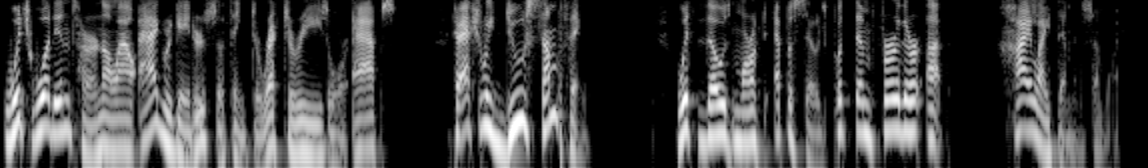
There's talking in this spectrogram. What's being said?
which would in turn allow aggregators, so think directories or apps, to actually do something with those marked episodes, put them further up, highlight them in some way.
